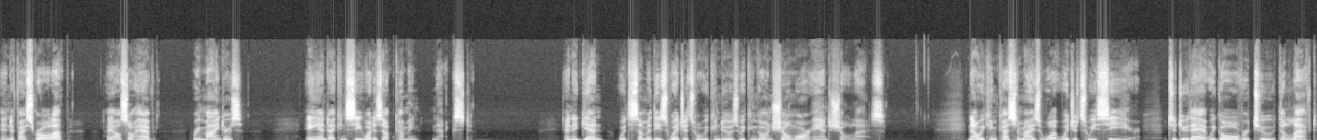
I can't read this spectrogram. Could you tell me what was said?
and if I scroll up, I also have reminders, and I can see what is upcoming next. And again, with some of these widgets, what we can do is we can go and show more and show less. Now we can customize what widgets we see here. To do that, we go over to the left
